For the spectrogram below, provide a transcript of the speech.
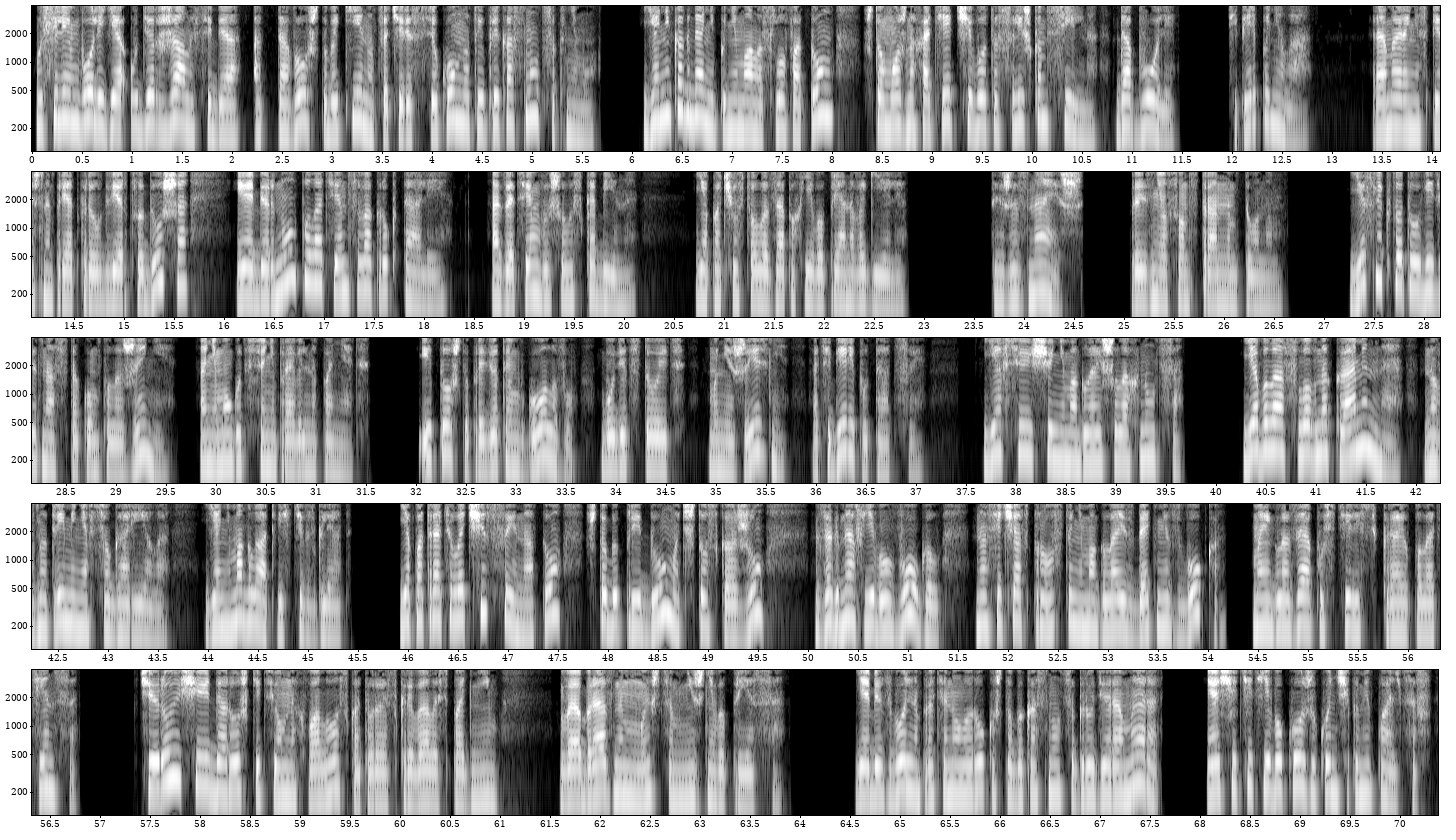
Усилием воли я удержала себя от того, чтобы кинуться через всю комнату и прикоснуться к нему. Я никогда не понимала слов о том, что можно хотеть чего-то слишком сильно, до боли. Теперь поняла. Ромеро неспешно приоткрыл дверцу душа и обернул полотенце вокруг талии, а затем вышел из кабины. Я почувствовала запах его пряного геля. «Ты же знаешь», — произнес он странным тоном, «если кто-то увидит нас в таком положении, они могут все неправильно понять. и то, что придет им в голову, будет стоить мне жизни, а тебе репутации. Я все еще не могла и шелохнуться. Я была словно каменная, но внутри меня все горело. Я не могла отвести взгляд. Я потратила часы на то, чтобы придумать, что скажу, загнав его в угол, но сейчас просто не могла издать ни звука. Мои глаза опустились к краю полотенца, к чарующей дорожке темных волос, которая скрывалась под ним, V-образным мышцам нижнего пресса. Я безвольно протянула руку, чтобы коснуться груди Ромера и ощутить его кожу кончиками пальцев.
